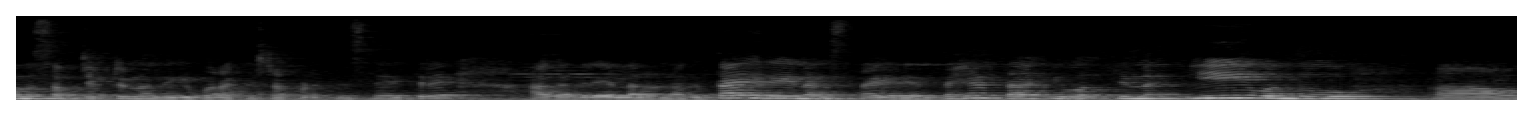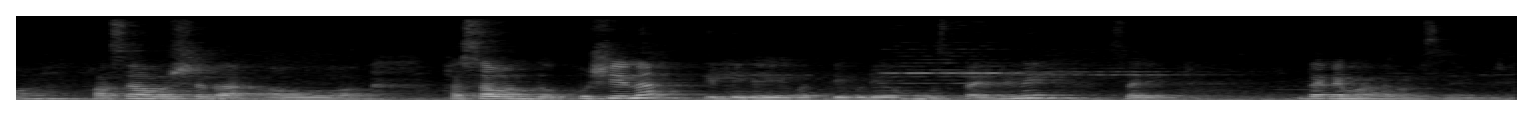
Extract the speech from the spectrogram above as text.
ಒಂದು ಸಬ್ಜೆಕ್ಟಿನೊಂದಿಗೆ ಬರೋಕ್ಕೆ ಇಷ್ಟಪಡ್ತೀನಿ ಸ್ನೇಹಿತರೆ. ಹಾಗಾದರೆ ಎಲ್ಲರೂ ನಗ್ತಾ ಇರಿ, ನಗಿಸ್ತಾ ಇರಿ ಅಂತ ಹೇಳ್ತಾ ಇವತ್ತಿನ ಈ ಒಂದು ಹೊಸ ವರ್ಷದ ಹೊಸ ಒಂದು ಖುಷಿನ ಇಲ್ಲಿಗೆ ಇವತ್ತು ವಿಡಿಯೋ ಮುಗಿಸ್ತಾ ಇದ್ದೀನಿ. ಸರಿ, ಧನ್ಯವಾದಗಳು ಸ್ನೇಹಿತರೆ.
